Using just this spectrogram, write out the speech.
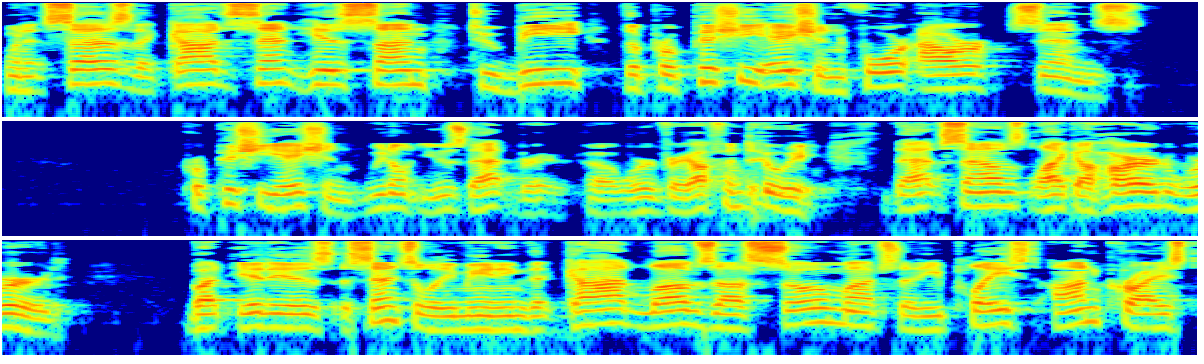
when it says that God sent His Son to be the propitiation for our sins. Propitiation. We don't use that very, uh, word very often, do we? That sounds like a hard word, but it is essentially meaning that God loves us so much that He placed on Christ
